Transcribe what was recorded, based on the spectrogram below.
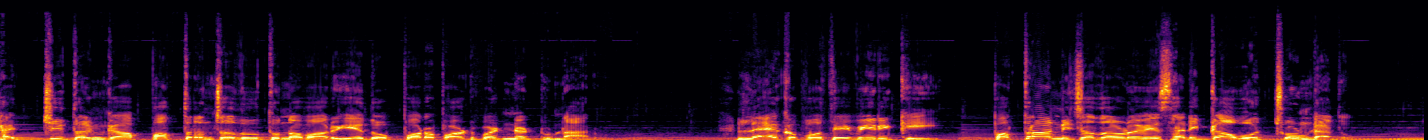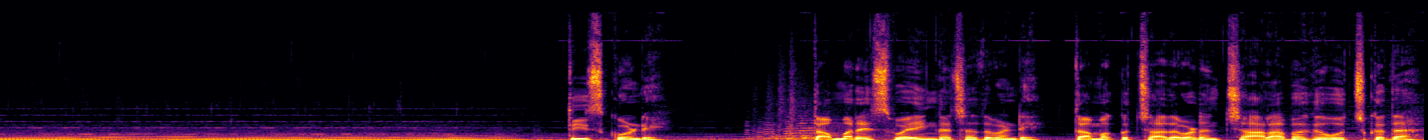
ఖచ్చితంగా పత్రం చదువుతున్న వారు ఏదో పొరపాటు పడినట్టున్నారు. లేకపోతే వీరికి పత్రాన్ని చదవడమే సరిగ్గా వచ్చుండదు. తీసుకోండి. తమరే స్వయంగా చదవండి. తమకు చదవడం చాలా బాగా వచ్చు కదా.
